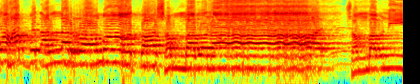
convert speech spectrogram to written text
মহাব্বত, আল্লাহর রহমত পাওয়া সম্ভব নয়। সম্ভব নেই।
